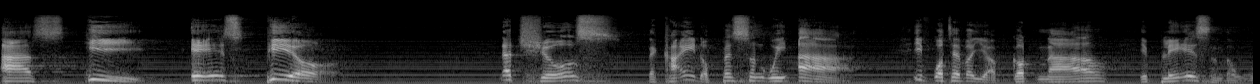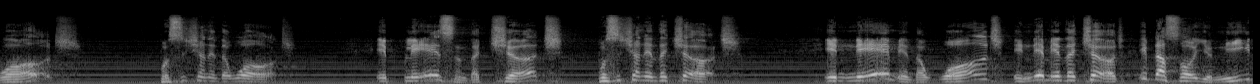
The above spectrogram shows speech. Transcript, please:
as he is pure. That shows the kind of person we are. If whatever you have got now, a place in the world, position in the world, a place in the church, position in the church, a name in the world, a name in the church, if that's all you need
